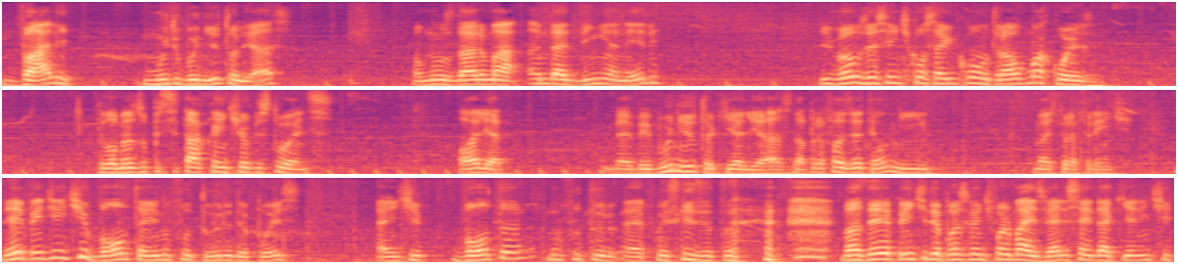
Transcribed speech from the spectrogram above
vale. Muito bonito, aliás. Vamos dar uma andadinha nele. E vamos ver se a gente consegue encontrar alguma coisa. Pelo menos o psitaco que a gente tinha visto antes. Olha, é bem bonito aqui, aliás. Dá pra fazer até um ninho mais pra frente. De repente a gente volta aí no futuro depois. A gente volta no futuro. É, ficou esquisito. Mas de repente depois que a gente for mais velho e sair daqui, a gente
